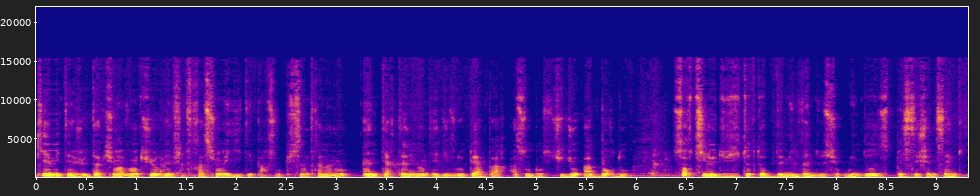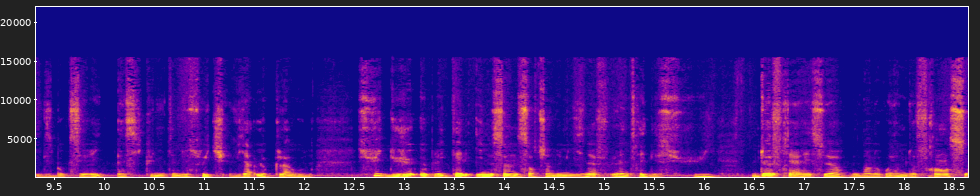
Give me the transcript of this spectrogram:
Requiem est un jeu d'action-aventure d'infiltration édité par Focus Entertainment, Entertainment et développé par Asobo Studio à Bordeaux. Sorti le 18 octobre 2022 sur Windows, PlayStation 5, Xbox Series ainsi que Nintendo Switch via le cloud. Suite du jeu A Plague Tale Innocent sorti en 2019, l'intrigue suit deux frères et sœurs dans le royaume de France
